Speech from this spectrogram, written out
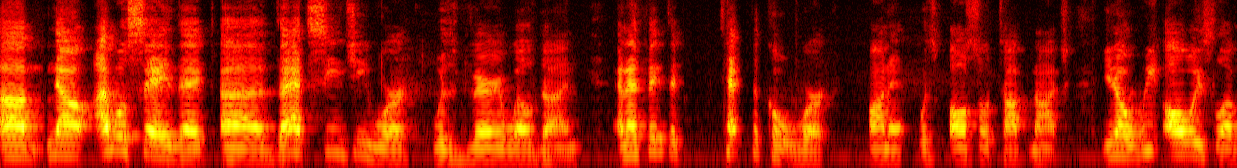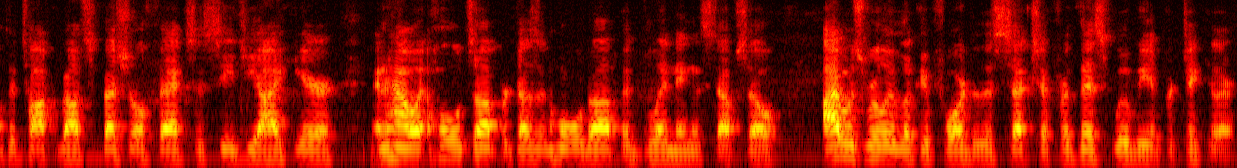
Um, now, I will say that uh, that CG work was very well done, and I think the technical work on it was also top notch. You know, we always love to talk about special effects and CGI here and how it holds up or doesn't hold up and blending and stuff. So I was really looking forward to this section for this movie in particular.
